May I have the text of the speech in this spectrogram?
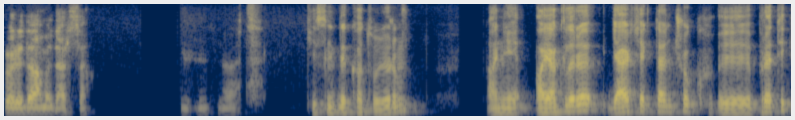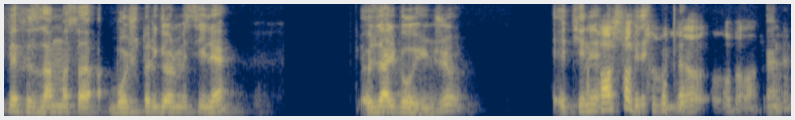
Böyle devam ederse. Evet. Kesinlikle katılıyorum. Hani ayakları gerçekten çok e, pratik ve hızlanması, boşlukları görmesiyle özel bir oyuncu. Etienne'i Pasta tutabiliyor. O da var. yani.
